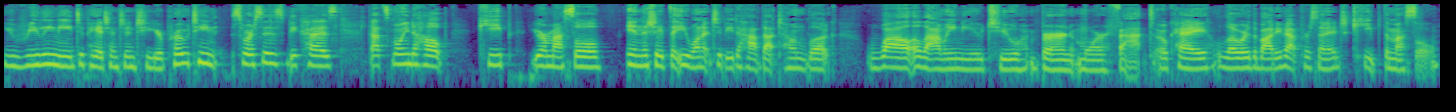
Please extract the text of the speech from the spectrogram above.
you really need to pay attention to your protein sources because that's going to help keep your muscle in the shape that you want it to be to have that toned look while allowing you to burn more fat, okay? Lower the body fat percentage, keep the muscle.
